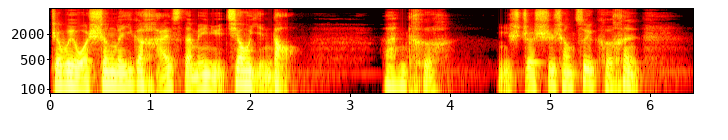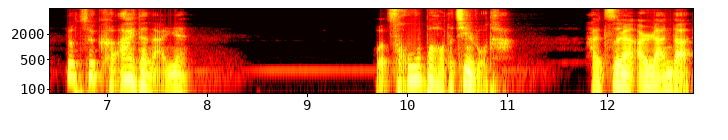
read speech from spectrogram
这为我生了一个孩子的美女娇吟道：“安特，你是这世上最可恨又最可爱的男人。”我粗暴的进入她，还自然而然的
